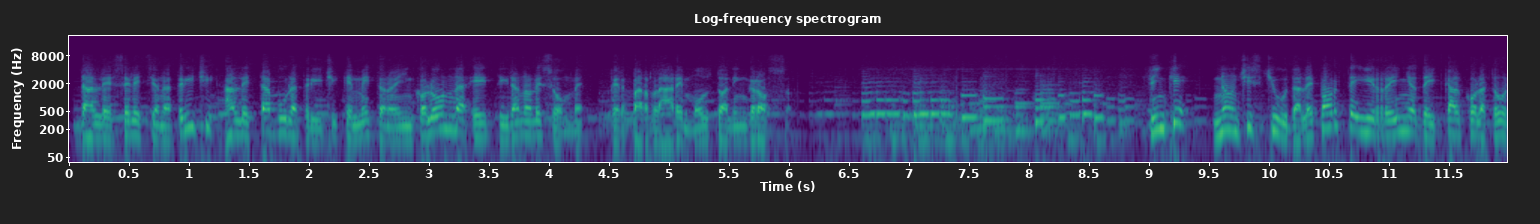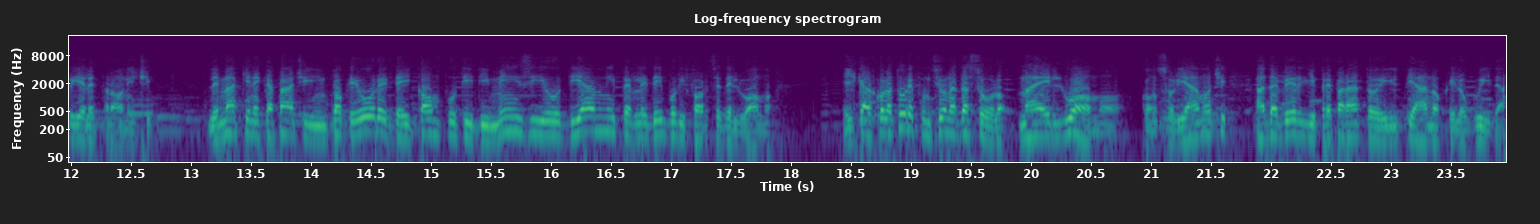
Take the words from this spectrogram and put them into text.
dalle selezionatrici alle tabulatrici che mettono in colonna e tirano le somme, per parlare molto all'ingrosso. Finché non ci schiuda le porte il regno dei calcolatori elettronici, le macchine capaci in poche ore dei computi di mesi o di anni per le deboli forze dell'uomo. Il calcolatore funziona da solo, ma è l'uomo, consoliamoci, ad avergli preparato il piano che lo guida.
